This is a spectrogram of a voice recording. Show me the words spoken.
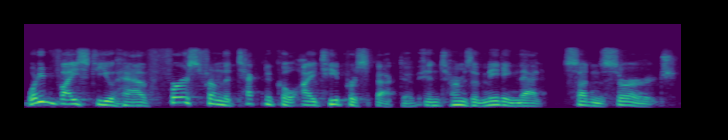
What advice do you have, first from the technical IT perspective, in terms of meeting that sudden surge?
